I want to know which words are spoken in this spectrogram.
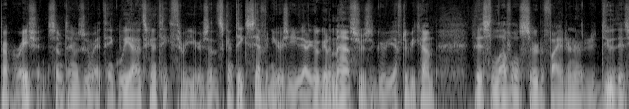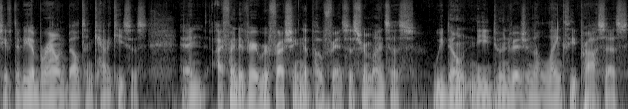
preparation. Sometimes we might think, well, yeah, it's going to take three years, or it's going to take seven years. Or you got to go get a master's degree. You have to become this level certified in order to do this. You have to be a brown belt in catechesis. And I find it very refreshing that Pope Francis reminds us we don't need to envision a lengthy process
